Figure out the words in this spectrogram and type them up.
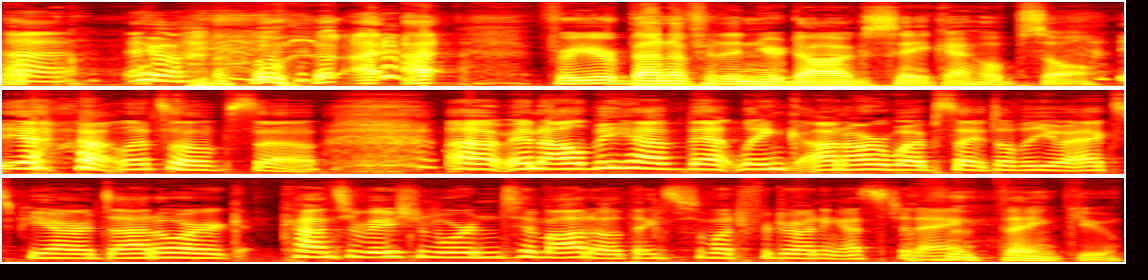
Uh, anyway. I, I, for your benefit and your dog's sake, I hope so. Yeah, let's hope so. Um, and I'll be have that link on our website, wxpr.org. Conservation Warden Tim Otto, thanks so much for joining us today. Thank you.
